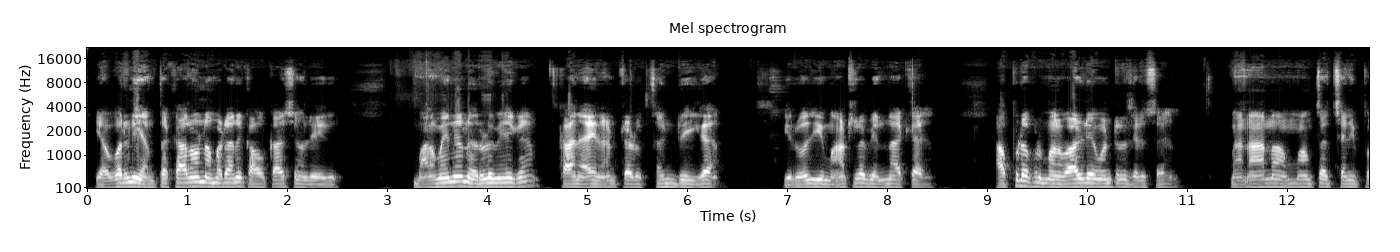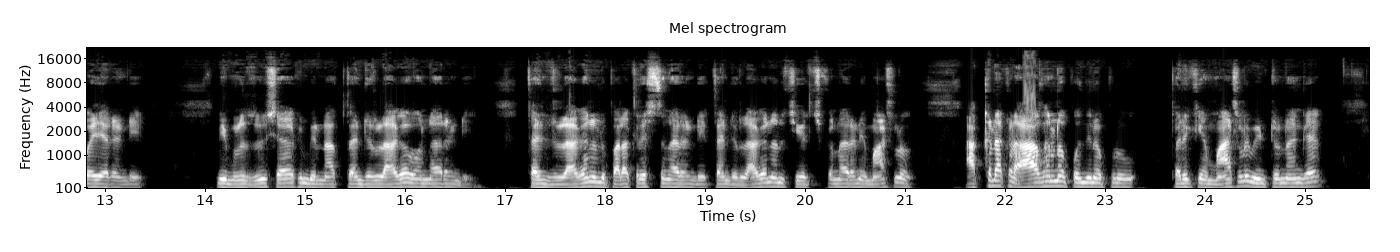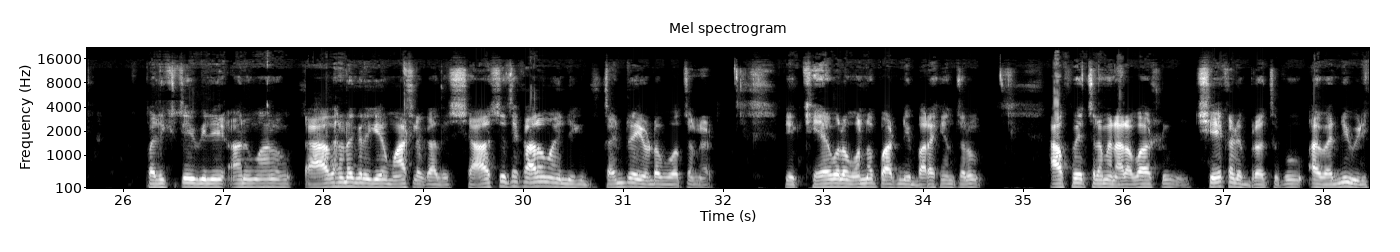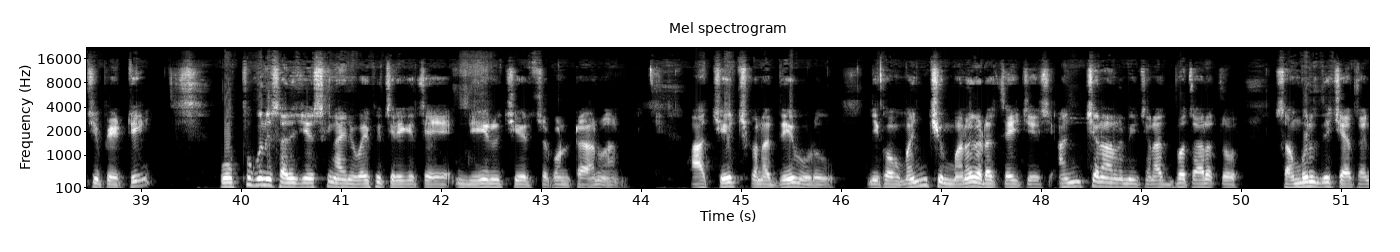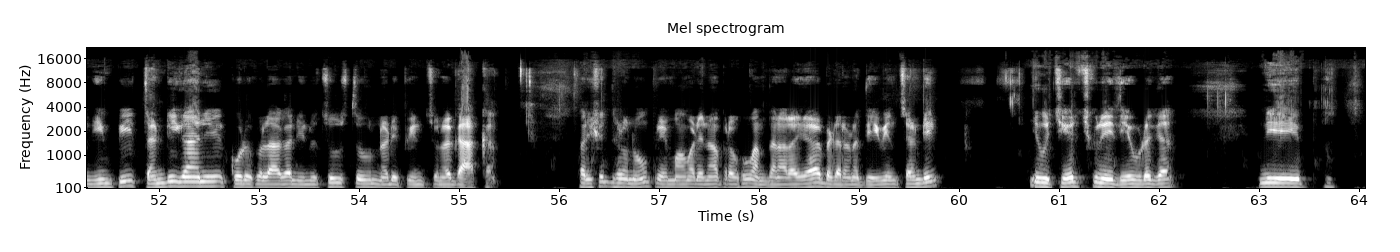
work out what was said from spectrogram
ఎవరిని ఎంతకాలం నమ్మడానికి అవకాశం లేదు. మనమైనా నరుడమేగా కానీ ఆయన అంటాడు తండ్రిగా. ఈరోజు ఈ మాటలు విన్నాక అప్పుడప్పుడు మన వాళ్ళు ఏమంటారు తెలుసా? మా నాన్న అమ్మ అంతా చనిపోయారండి. మిమ్మల్ని చూశాక మీరు నా తండ్రిలాగా ఉన్నారండి. తండ్రిలాగా నన్ను పలకరిస్తున్నారండి. తండ్రిలాగా నన్ను చేర్చుకున్నారనే మాటలు అక్కడక్కడ ఆదరణ పొందినప్పుడు పలికే మాటలు వింటున్నాగా. పలికితే వినే అనుమానం ఆదరణ కలిగే మాటలు కాదు. శాశ్వత కాలం ఆయన నీకు తండ్రి అయి ఉండబోతున్నాడు. నీ కేవలం ఉన్నపాటిని బలహీనతలు అపవిత్రమైన అలవాట్లు చీకటి బ్రతుకు అవన్నీ విడిచిపెట్టి ఒప్పుకుని సరి చేసుకుని ఆయన వైపు తిరిగితే నేను చేర్చుకుంటాను అని ఆ చేర్చుకున్న దేవుడు నీకు ఒక మంచి మనుగడ దయచేసి అంచనాలు మించిన అద్భుతాలతో సమృద్ధి చేత నింపి తండ్రిగానే కొడుకులాగా నిన్ను చూస్తూ నడిపించునగాక. పరిశుద్ధులను ప్రేమమడిన ప్రభు వందనాలయ్యా బిడలను దీవించండి. నీవు చేర్చుకునే దేవుడుగా నీ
